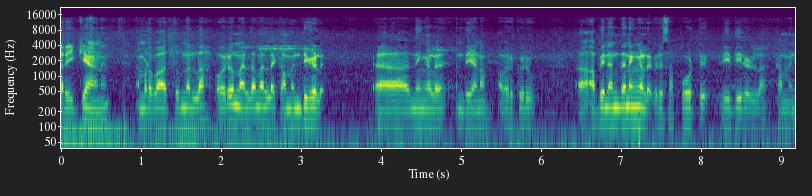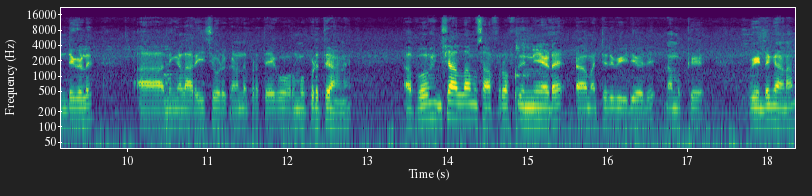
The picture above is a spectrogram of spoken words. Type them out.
അറിയിക്കുകയാണ്. നമ്മുടെ ഭാഗത്തു നിന്നുള്ള ഓരോ നല്ല നല്ല കമന്റുകൾ നിങ്ങൾ എന്ത് ചെയ്യണം? അവർക്കൊരു അഭിനന്ദനങ്ങൾ ഒരു സപ്പോർട്ട് രീതിയിലുള്ള കമന്റുകൾ നിങ്ങൾ അറിയിച്ചു കൊടുക്കണമെന്ന് പ്രത്യേകം ഓർമ്മപ്പെടുത്തുകയാണ്. അപ്പോൾ ഇൻഷാല്ല മുസാഫർ ഓഫ് ദുനിയയുടെ മറ്റൊരു വീഡിയോയിൽ നമുക്ക് വീണ്ടും കാണാം.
